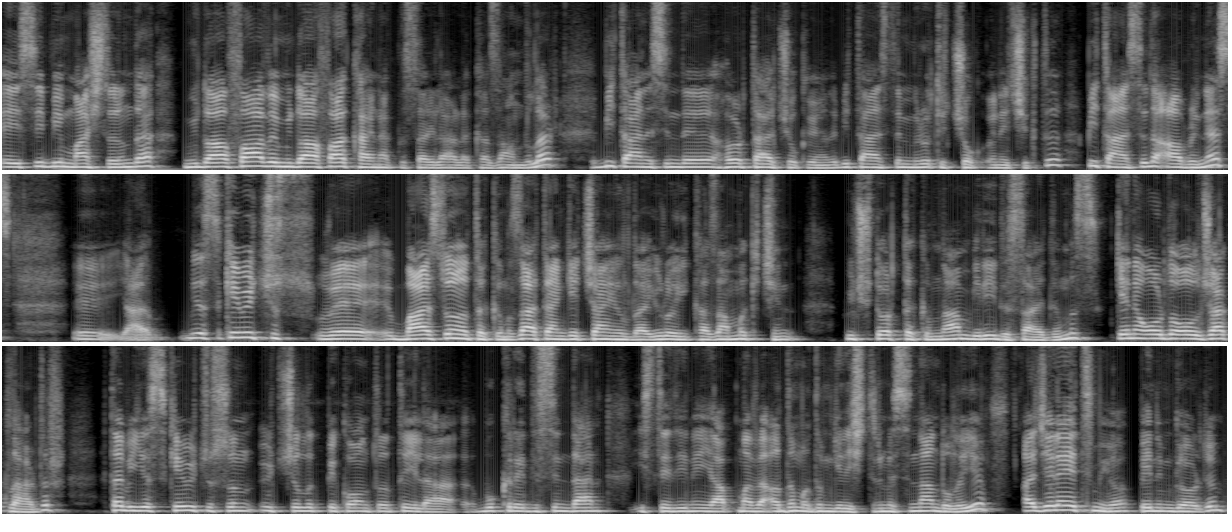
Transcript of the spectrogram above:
ACB maçlarında müdafaa ve müdafaa kaynaklı sayılarla kazandılar. Bir tanesinde Hörtel çok oynadı. Bir tanesinde Mirotic çok öne çıktı. Bir tanesinde de Abrines. E, ya Yasikevicius ve Barcelona takımı zaten geçen yılda Euro'yu kazanmak için 3-4 takımdan biriydi saydığımız. Gene orada olacaklardır. Tabii Yasikevicius'un 3 yıllık bir kontratıyla bu kredisinden istediğini yapma ve adım adım geliştirmesinden dolayı acele etmiyor benim gördüğüm.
